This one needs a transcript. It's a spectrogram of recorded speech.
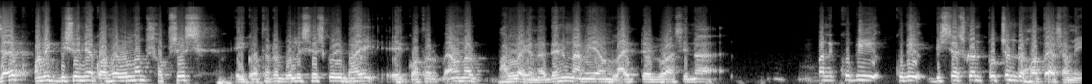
যাই হোক, অনেক বিষয় নিয়ে কথা বললাম, সবশেষ এই কথাটা বলে শেষ করি। ভাই, এই কথা আর ভালো লাগে না। দেখেন না, আমি এমন লাইভ টাইপেও আসি না। মানে খুবই খুবই বিশ্বাস করেন প্রচণ্ড হতাশ আমি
